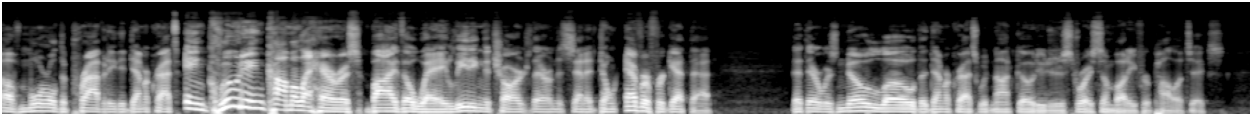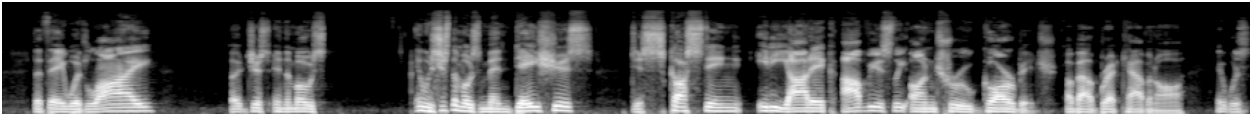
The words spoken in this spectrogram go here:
of moral depravity, the Democrats, including Kamala Harris, by the way, leading the charge there in the Senate. Don't ever forget that. That there was no low the Democrats would not go to to destroy somebody for politics. That they would lie uh, just in the most, it was just the most mendacious, disgusting, idiotic, obviously untrue garbage about Brett Kavanaugh. It was,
